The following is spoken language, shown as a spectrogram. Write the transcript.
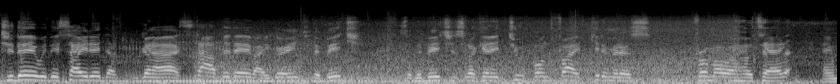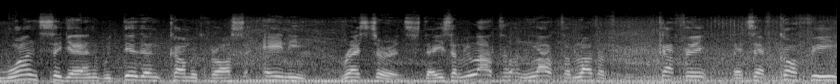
today we decided that we're gonna start the day by going to the beach. So the beach is located 2.5 kilometers from our hotel and once again we didn't come across any restaurants. There is a lot, a lot, a lot of cafe that serve coffee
